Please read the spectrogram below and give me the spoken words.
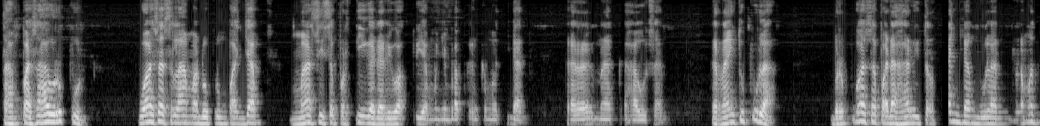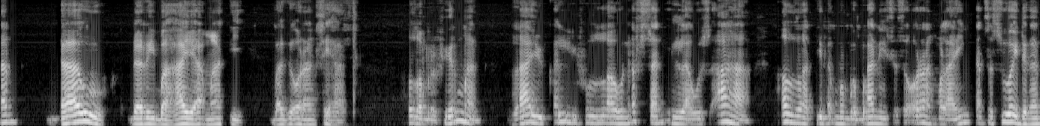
Tanpa sahur pun, puasa selama 24 jam masih sepertiga dari waktu yang menyebabkan kematian karena kehausan. Karena itu pula, berpuasa pada hari terpanjang bulan Ramadan jauh dari bahaya mati bagi orang sehat. Allah berfirman, La yukallifullahu nafsan illa wus'aha. Allah tidak membebani seseorang melainkan sesuai dengan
